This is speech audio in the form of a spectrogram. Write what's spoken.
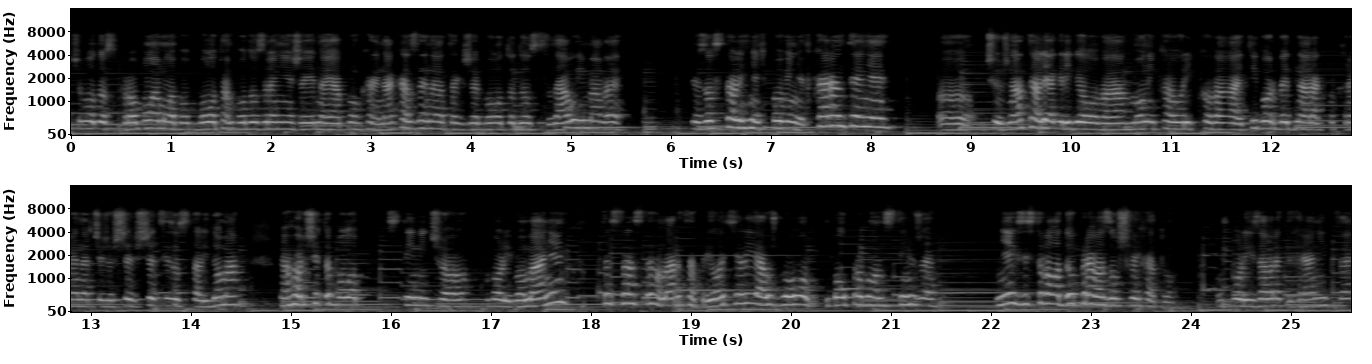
čo bol dosť problém, lebo bolo tam podozrenie, že jedna Japonka je nakazená, takže bolo to dosť zaujímavé, že zostali hneď povinne v karanténe, či už Natália Grigelová, Monika Uriková, aj Tibor Bednár ako tréner, čiže všetci zostali doma. Na horšie to bolo s tými, čo boli v Ománe. 16. marca prileteli a už bol, bol problém s tým, že neexistovala doprava zo Švechatu. Už boli zavreté hranice,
